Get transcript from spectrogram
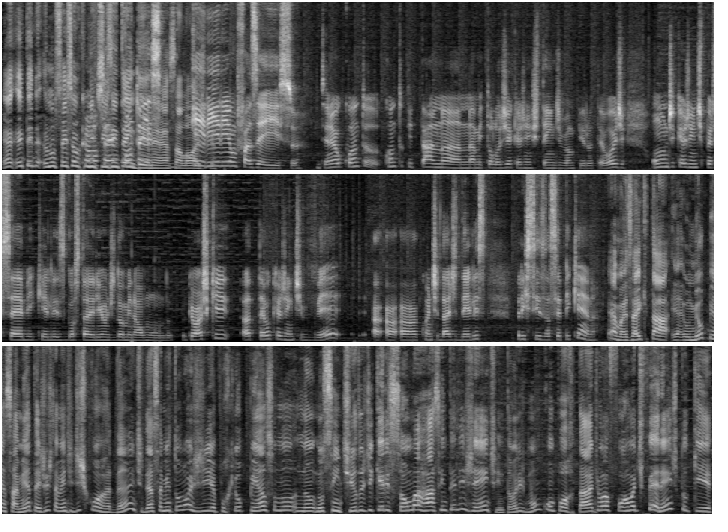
É, é eu não sei se eu, eu me fiz entender, né, nessa lógica. queriam fazer isso. Entendeu? Quanto, quanto que tá na, na mitologia que a gente tem de vampiro até hoje, onde que a gente percebe que eles gostariam de dominar o mundo? Porque eu acho que até o que a gente vê, a, a quantidade deles precisa ser pequena. É, mas aí que tá. É, o meu pensamento é justamente discordante dessa mitologia, porque eu penso no, no, no, sentido de que eles são uma raça inteligente. Então eles vão comportar de uma forma diferente do que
